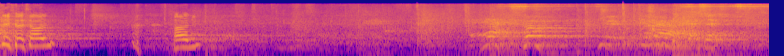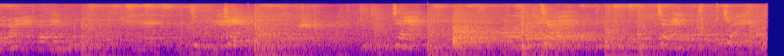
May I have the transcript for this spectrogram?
Deixa só. Olha. Yeah.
